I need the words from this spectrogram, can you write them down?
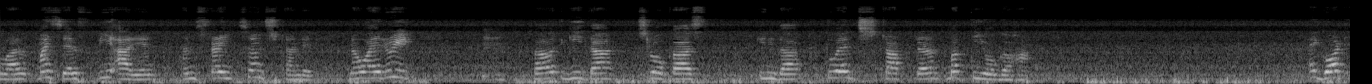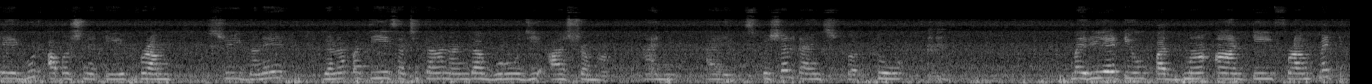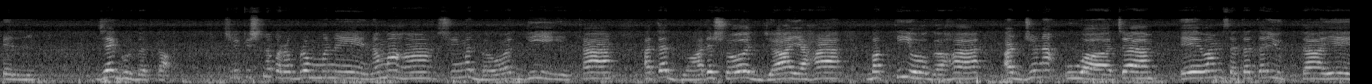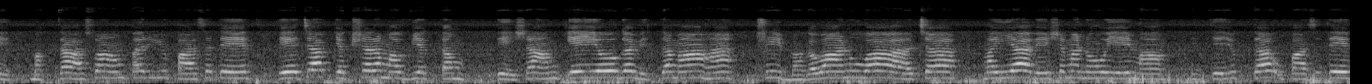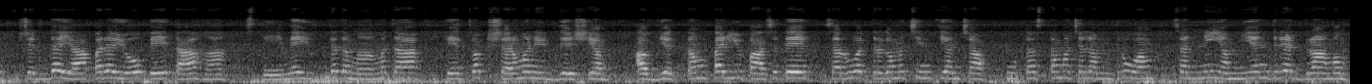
12. Myself, V. Aryan. I'm studying 7th standard. Now I read Bhagavad Gita slokas in the 12th chapter Bhakti Yoga. I got a good opportunity from Sri Ganapati Sachitananda Guruji Ashrama and I special thanks for, to my relative Padma auntie from Mettipelli. Jai Gurudatta. Shri Krishna परब्रह्मणे नमः। श्रीमद् भगवद्गीता अथ द्वादशोऽध्यायः। भक्तियोगः। अर्जुन उवाच। एवं सततयुक्ता ये भक्ता स्वां पर्युपासते। ये चाप्यक्षरमव्यक्तं, तेषां के योगवित्तमाः। श्रीभगवानुवाच। मय्या वेशमनो ये माँ उपासते श्रद्धया परयोपेताः। स्ते मे युक्ततमा मता हेत्वक्षरमनिर्देश्यम् अव्यक्तं पर्युपासते सर्वत्र गमचिन्त्यं च। कूटस्थमचलं ध्रुवं सन्नियम्येन्द्रियग्रामं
